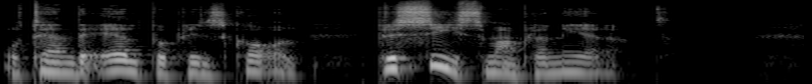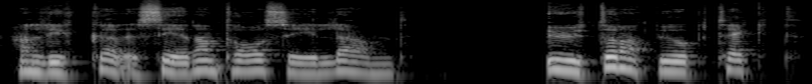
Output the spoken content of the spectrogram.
och tände eld på prins Karl precis som han planerat. Han lyckades sedan ta sig i land utan att bli upptäckt.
